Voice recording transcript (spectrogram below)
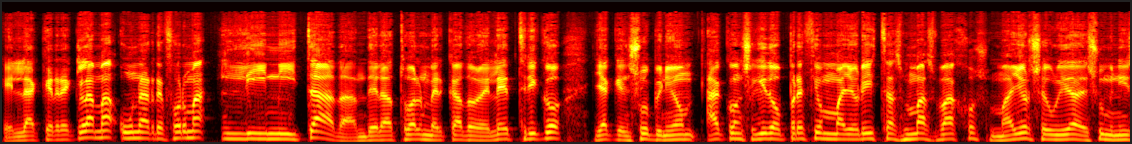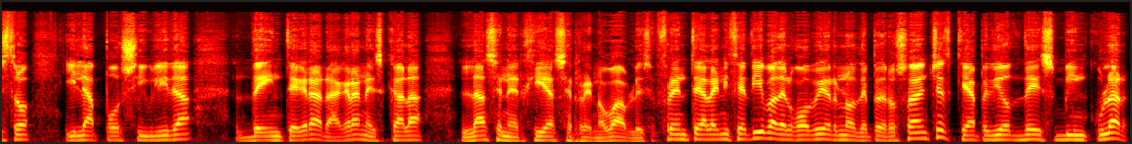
en la que reclama una reforma limitada del actual mercado eléctrico, ya que en su opinión ha conseguido precios mayoristas más bajos, mayor seguridad de suministro y la posibilidad de integrar a gran escala las energías renovables. Frente a la iniciativa del gobierno de Pedro Sánchez, que ha pedido desvincular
